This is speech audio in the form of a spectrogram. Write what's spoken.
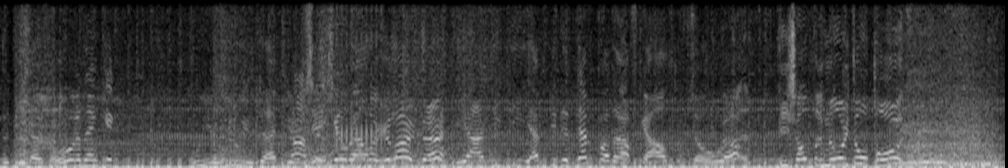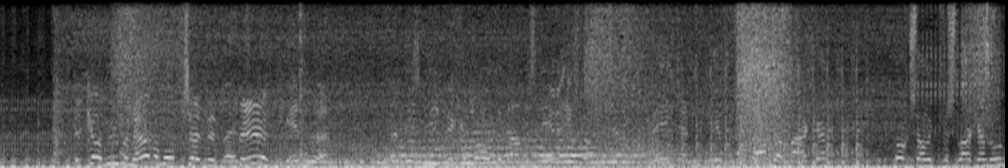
kunt u thuis wel horen, denk ik. Oei, oei, oei, daar heb je ja, zeker wel. Een geluid, hè? Ja, die, die, heb je de temper eraf gehaald of zo? Ja, die zat er nooit op, hoor. Ik ga nu mijn helm opzetten, Peer. Kinderen, het is niet te geloven, dames en heren. Ik kan mezelf bijna niet meer verstaanbaar maken. Toch zal ik verslag gaan doen.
